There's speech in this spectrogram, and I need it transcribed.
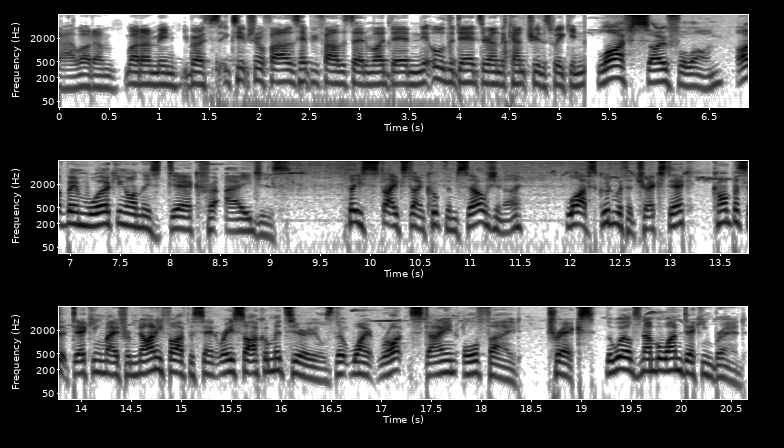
Ah, well done, well done, men. You're both exceptional fathers. Happy Father's Day to my dad and all the dads around the country this weekend. Life's so full on. I've been working on this deck for ages. These steaks don't cook themselves, you know. Life's good with a Trex deck. Composite decking made from 95% recycled materials that won't rot, stain, or fade. Trex, the world's number one decking brand.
